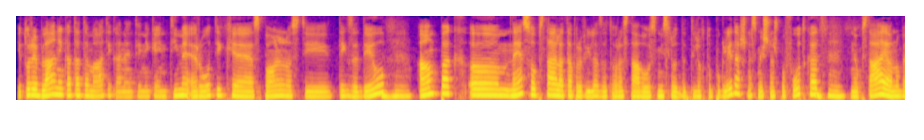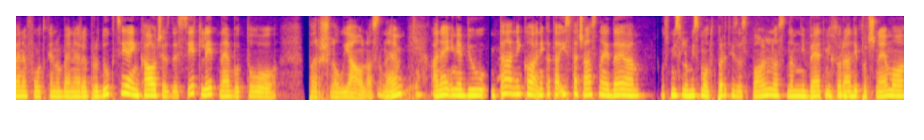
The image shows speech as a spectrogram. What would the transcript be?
je torej bila neka ta tematika, ne, te neke intime, erotike, spolnosti teh zadev, Mhm. -huh. ampak um, ne so obstajala ta pravila za to razstavo v smislu, da ti lahko to pogledaš, ne smeš naš pofotkati, Mhm. -huh. ne obstajajo nobene fotke, nobene reprodukcije in kao čez deset let ne bo to. Prišlo v javnost. Ne? A Ne, in je bil ta neko, neka ta ista časna ideja, v smislu, mi smo odprti za spolnost, nam ni bed, mi to radi počnemo.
